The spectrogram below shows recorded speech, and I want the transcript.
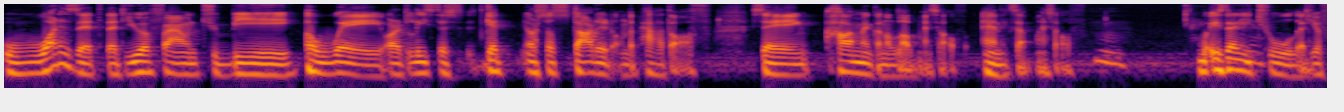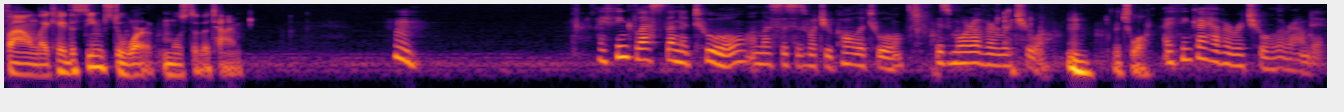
What is it that you have found to be a way, or at least to get yourself started on the path of saying, how am I going to love myself and accept myself? Mm. Is there any yeah. tool that you found like, hey, this seems to work most of the time? Hmm. I think less than a tool, unless this is what you call a tool, is more of a ritual. Mm, ritual. I think I have a ritual around it.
